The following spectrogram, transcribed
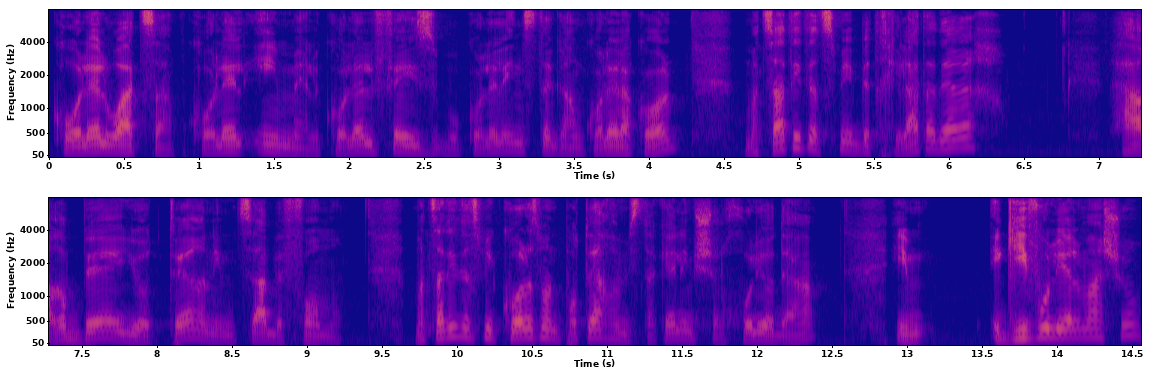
כולל וואטסאפ, כולל אימייל, כולל פייסבוק, כולל אינסטגרם, כולל הכל, מצאתי את עצמי בתחילת הדרך הרבה יותר נמצא בפומו. מצאתי את עצמי כל הזמן פותח ומסתכל אם שלחו לי הודעה, אם הגיבו לי על משהו,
